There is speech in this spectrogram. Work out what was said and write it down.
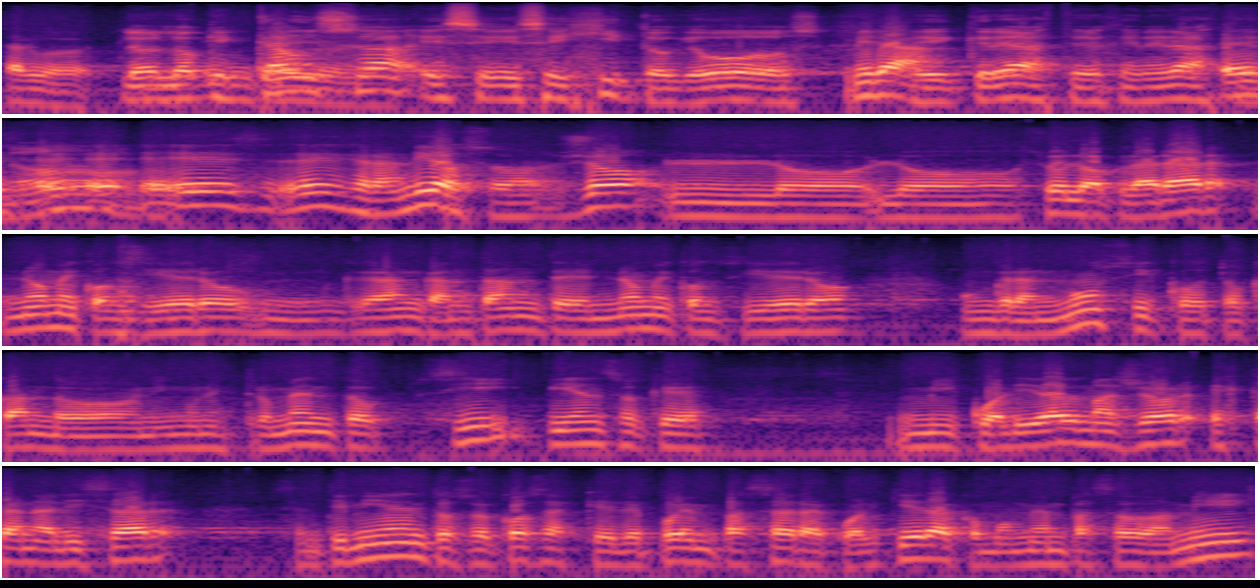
es algo Lo, lo que causa ese, ese hijito que vos Mirá, eh, creaste, generaste, Es, ¿no? es- es- es grandioso. Yo lo, lo suelo aclarar, no me considero un gran cantante, no me considero un gran músico tocando ningún instrumento. Sí pienso que mi cualidad mayor es canalizar sentimientos o cosas que le pueden pasar a cualquiera, como me han pasado a mí,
